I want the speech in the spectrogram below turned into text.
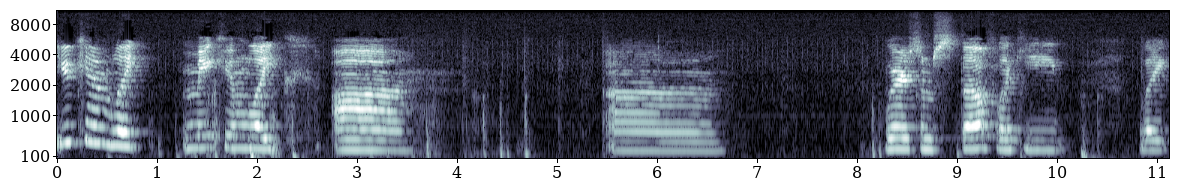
you can like make him like uh uh wear some stuff like he like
